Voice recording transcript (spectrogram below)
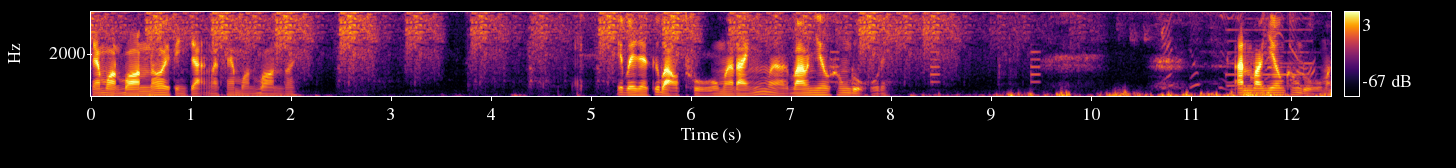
xem bòn bòn thôi, tình trạng là xem bòn bòn thôi. Thế bây giờ cứ bảo thủ mà đánh mà bao nhiêu không đủ đi. Ăn bao nhiêu không đủ mà.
